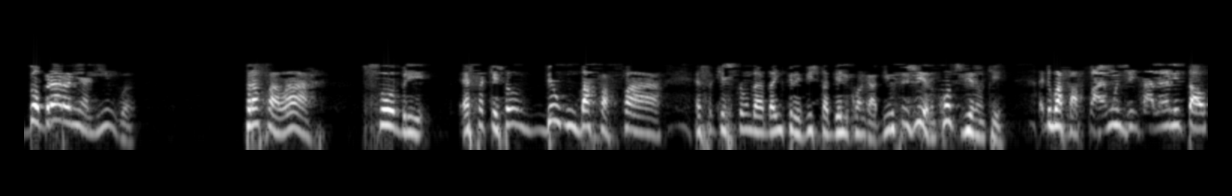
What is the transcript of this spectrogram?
dobrar a minha língua para falar sobre essa questão, deu um bafafá, essa questão da, da, entrevista dele com a Gabi. Vocês viram? Quantos viram aqui? Aí deu bafafá, um monte de gente falando e tal.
